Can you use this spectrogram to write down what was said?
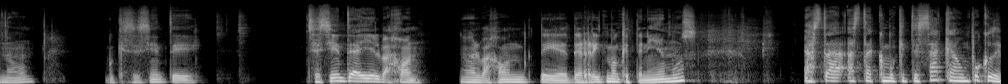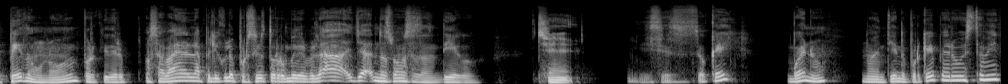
¿No? Como que se siente. Se siente ahí el bajón, ¿no? El bajón de, de ritmo que teníamos. Hasta, hasta como que te saca un poco de pedo, ¿no? Porque, de- o sea, va la película por cierto rumbo y de repente, ah, ya nos vamos a San Diego. Sí. Y dices, ok, bueno, no entiendo por qué, pero está bien.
